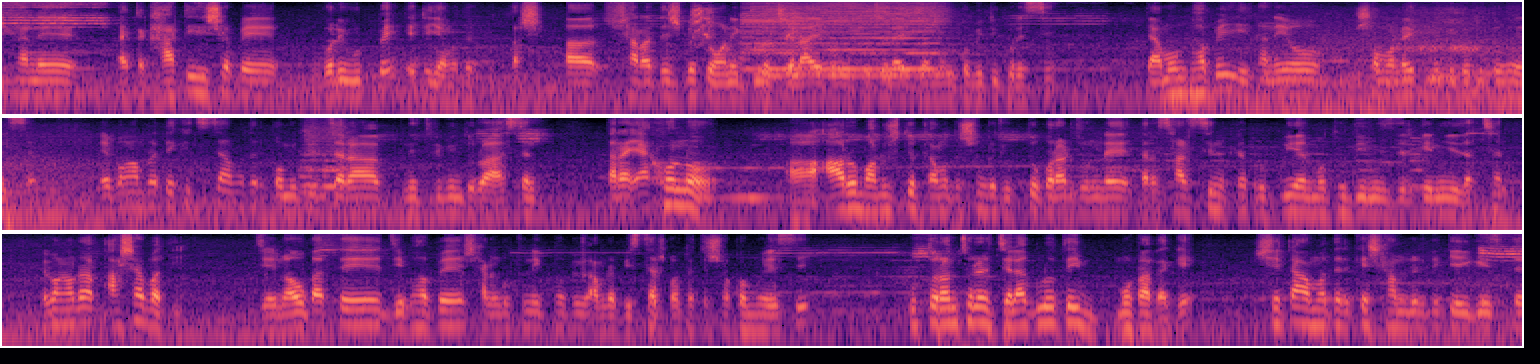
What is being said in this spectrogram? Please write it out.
এখানে একটা ঘাঁটি হিসেবে গড়ে উঠবে, এটাই আমাদের প্রত্যাশা। সারা দেশব্যাপী অনেকগুলো জেলা এবং উপজেলায় যেমন কমিটি করেছি। তেমনভাবেই এখানেও সমন্বয় কমিটি গঠিত হয়েছে এবং আমরা দেখেছি যে আমাদের কমিটির যারা নেতৃবৃন্দরা আছেন, তারা এখনও আরও মানুষদেরকে আমাদের সঙ্গে যুক্ত করার জন্য তারা সার্চিং একটা প্রক্রিয়ার মধ্য দিয়ে নিজেদেরকে নিয়ে যাচ্ছেন এবং আমরা আশাবাদী যে নওগাঁতে যেভাবে সাংগঠনিকভাবে আমরা বিস্তার ঘটাতে সক্ষম হয়েছি উত্তরাঞ্চলের জেলাগুলোতেই মোটা থাকে, সেটা আমাদেরকে সামনের দিকে এগিয়ে যেতে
